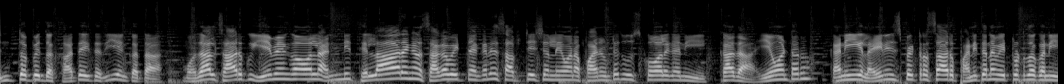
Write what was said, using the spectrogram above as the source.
ఎంత పెద్ద కథ అవుతుంది ఏం కథ? మొదలు సారుకు ఏమేం కావాలో అన్ని తెల్లారంగా సగబెట్టినాకనే సబ్ స్టేషన్లో ఏమైనా పని ఉంటే చూసుకోవాలి కానీ కాదా? ఏమంటారు? కానీ ఈ లైన్ ఇన్స్పెక్టర్ సారు పనితనం ఎట్టుంటుందో కానీ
